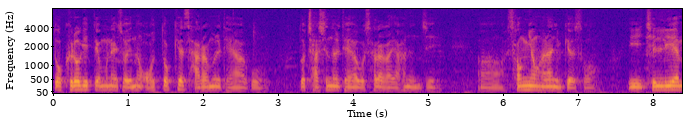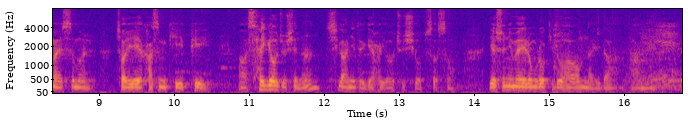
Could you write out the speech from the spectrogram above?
또 그러기 때문에 저희는 어떻게 사람을 대하고 또 자신을 대하고 살아가야 하는지 어, 성령 하나님께서 이 진리의 말씀을 저희의 가슴 깊이 어, 새겨주시는 시간이 되게 하여 주시옵소서. 예수님의 이름으로 기도하옵나이다. 아멘.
